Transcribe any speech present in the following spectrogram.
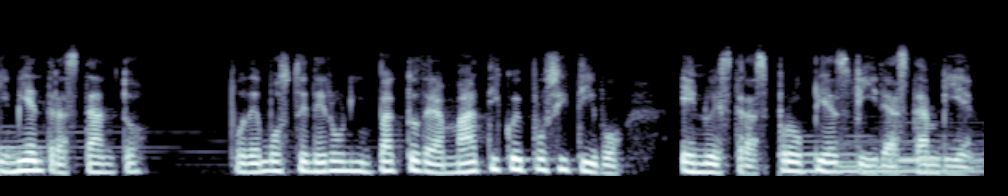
y mientras tanto podemos tener un impacto dramático y positivo en nuestras propias vidas también.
